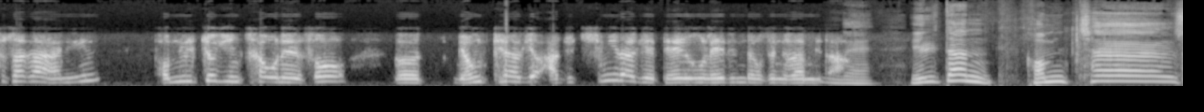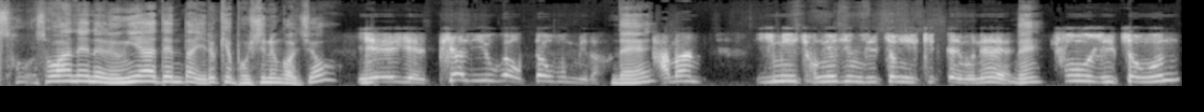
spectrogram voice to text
수사가 아닌 법률적인 차원에서 어, 명쾌하게 아주 치밀하게 대응을 해야 된다고 생각합니다. 네. 일단 검찰 소, 소환에는 응해야 된다 이렇게 보시는 거죠? 예, 예. 피할 이유가 없다고 봅니다. 네, 다만 이미 정해진 일정이 있기 때문에 네. 추후 일정은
